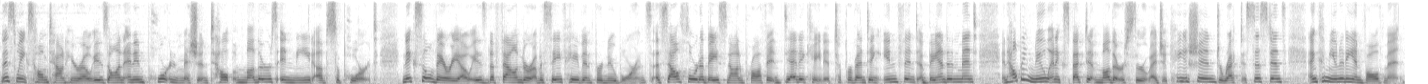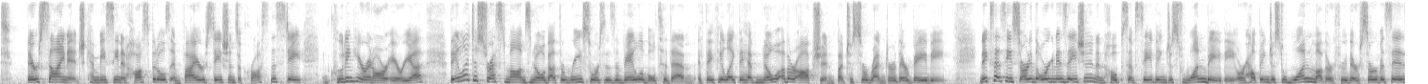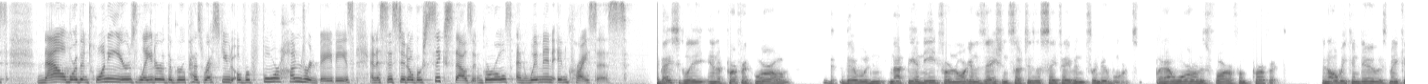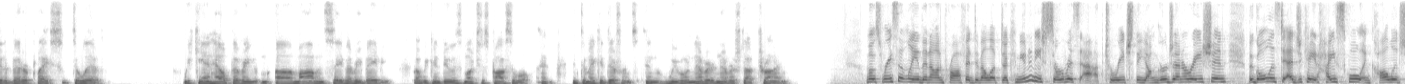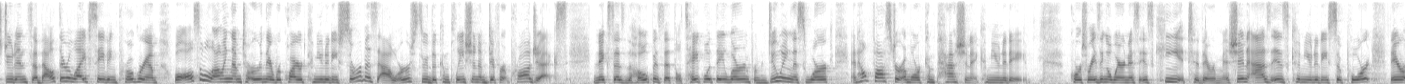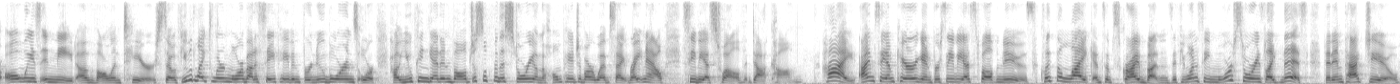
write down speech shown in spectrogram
This week's Hometown Hero is on an important mission to help mothers in need of support. Nick Silverio is the founder of a safe haven for newborns, a South Florida based nonprofit dedicated to preventing infant abandonment and helping new and expectant mothers through education, direct assistance, and community involvement. Their signage can be seen at hospitals and fire stations across the state, including here in our area. They let distressed moms know about the resources available to them if they feel like they have no other option but to surrender their baby. Nick says he started the organization in hopes of saving just one baby or helping just one mother through their services. Now, more than 20 years later, the group has rescued over 400 babies and assisted over 6,000 girls and women in crisis. Basically, in a perfect world, there would not be a need for an organization such as a safe haven for newborns. But our world is far from perfect. And all we can do is make it a better place to live. We can't help every uh, mom and save every baby, but we can do as much as possible and, and to make a difference. And we will never, never stop trying. Most recently, the nonprofit developed a community service app to reach the younger generation. The goal is to educate high school and college students about their life-saving program while also allowing them to earn their required community service hours through the completion of different projects. Nick says the hope is that they'll take what they learn from doing this work and help foster a more compassionate community. Of course, raising awareness is key to their mission, as is community support. They are always in need of volunteers. So if you would like to learn more about a safe haven for newborns or how you can get involved, just look for this story on the homepage of our website right now, CBS12.com. Hi, I'm Sam Kerrigan for CBS 12 News. Click the like and subscribe buttons if you want to see more stories like this that impact you.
